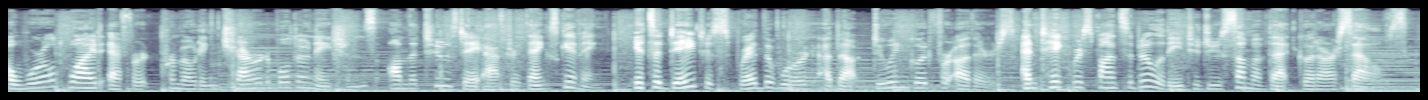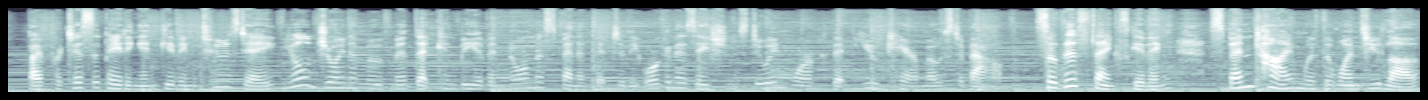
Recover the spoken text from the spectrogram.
a worldwide effort promoting charitable donations on the Tuesday after Thanksgiving. It's a day to spread the word about doing good for others and take responsibility to do some of that good ourselves. By participating in Giving Tuesday, you'll join a movement that can be of enormous benefit to the organizations doing work that you care most about. So this Thanksgiving, spend time with the ones you love,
